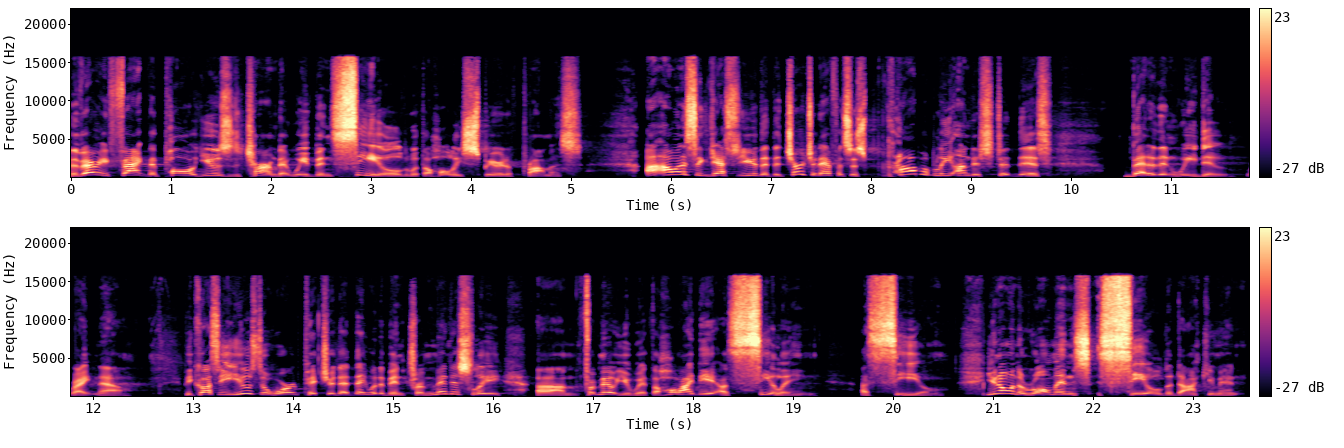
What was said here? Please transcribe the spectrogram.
The very fact that Paul used the term that we've been sealed with the Holy Spirit of promise. I, I want to suggest to you that the church at Ephesus probably understood this better than we do right now because he used a word picture that they would have been tremendously um, familiar with the whole idea of sealing, a seal. You know, when the Romans sealed a document,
